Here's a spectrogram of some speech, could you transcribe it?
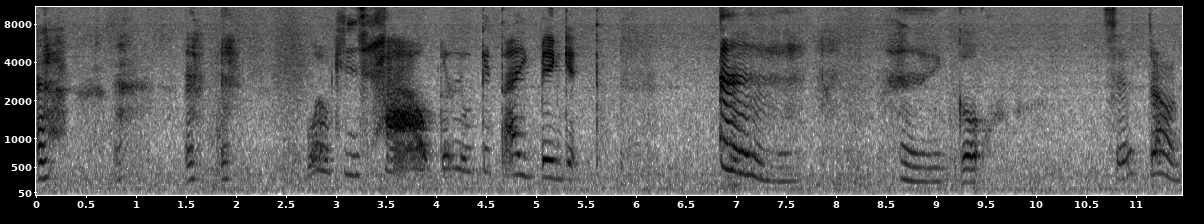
hide. He's how look at I big it. There you go. sit down.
